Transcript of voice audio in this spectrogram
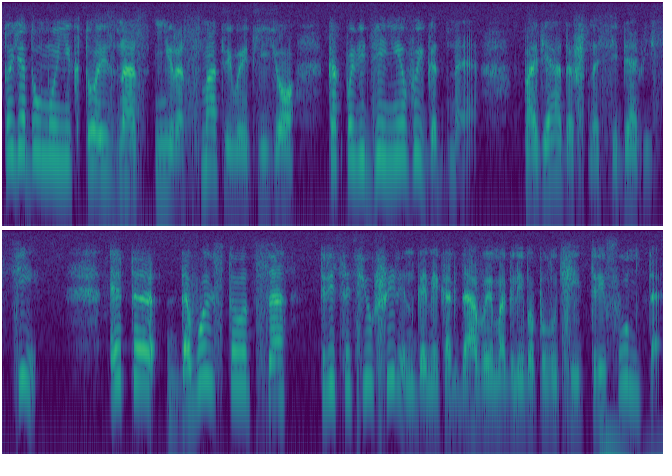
то, я думаю, никто из нас не рассматривает ее как поведение выгодное. Порядочно себя вести — это довольствоваться тридцатью шиллингами, когда вы могли бы получить три фунта.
